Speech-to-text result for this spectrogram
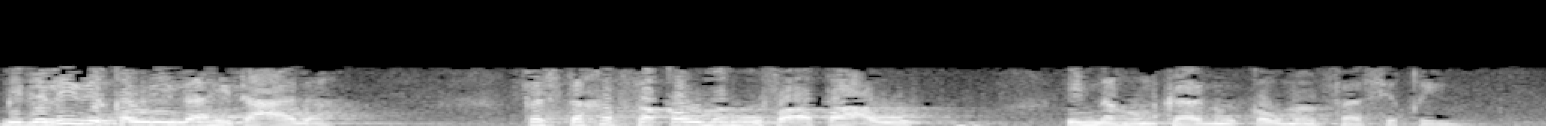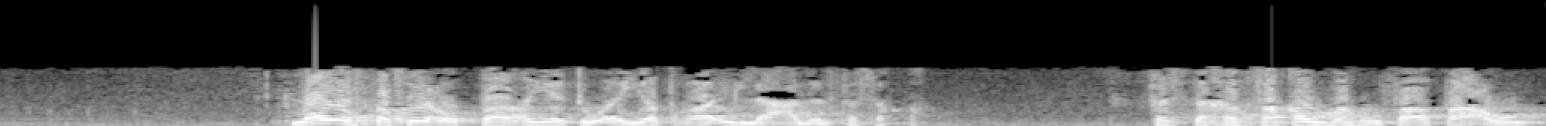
بدليل قول الله تعالى فاستخف قومه فأطاعوه إنهم كانوا قوما فاسقين. لا يستطيع الطاغية أن يطغى إلا على الفسقة. فاستخف قومه فأطاعوه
